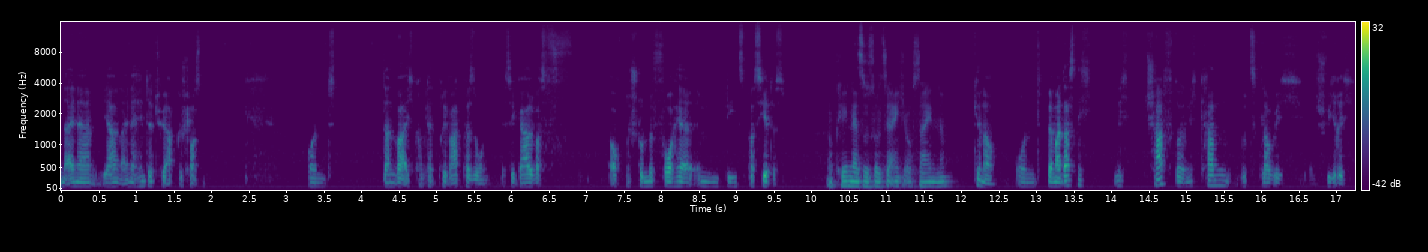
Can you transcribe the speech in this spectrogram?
in einer, ja, in einer Hintertür abgeschlossen. Und dann war ich komplett Privatperson. Ist egal, was auch eine Stunde vorher im Dienst passiert ist. Okay, na so soll es ja eigentlich auch sein, ne? Genau. Und wenn man das nicht, nicht schafft oder nicht kann, wird es, glaube ich, schwierig,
